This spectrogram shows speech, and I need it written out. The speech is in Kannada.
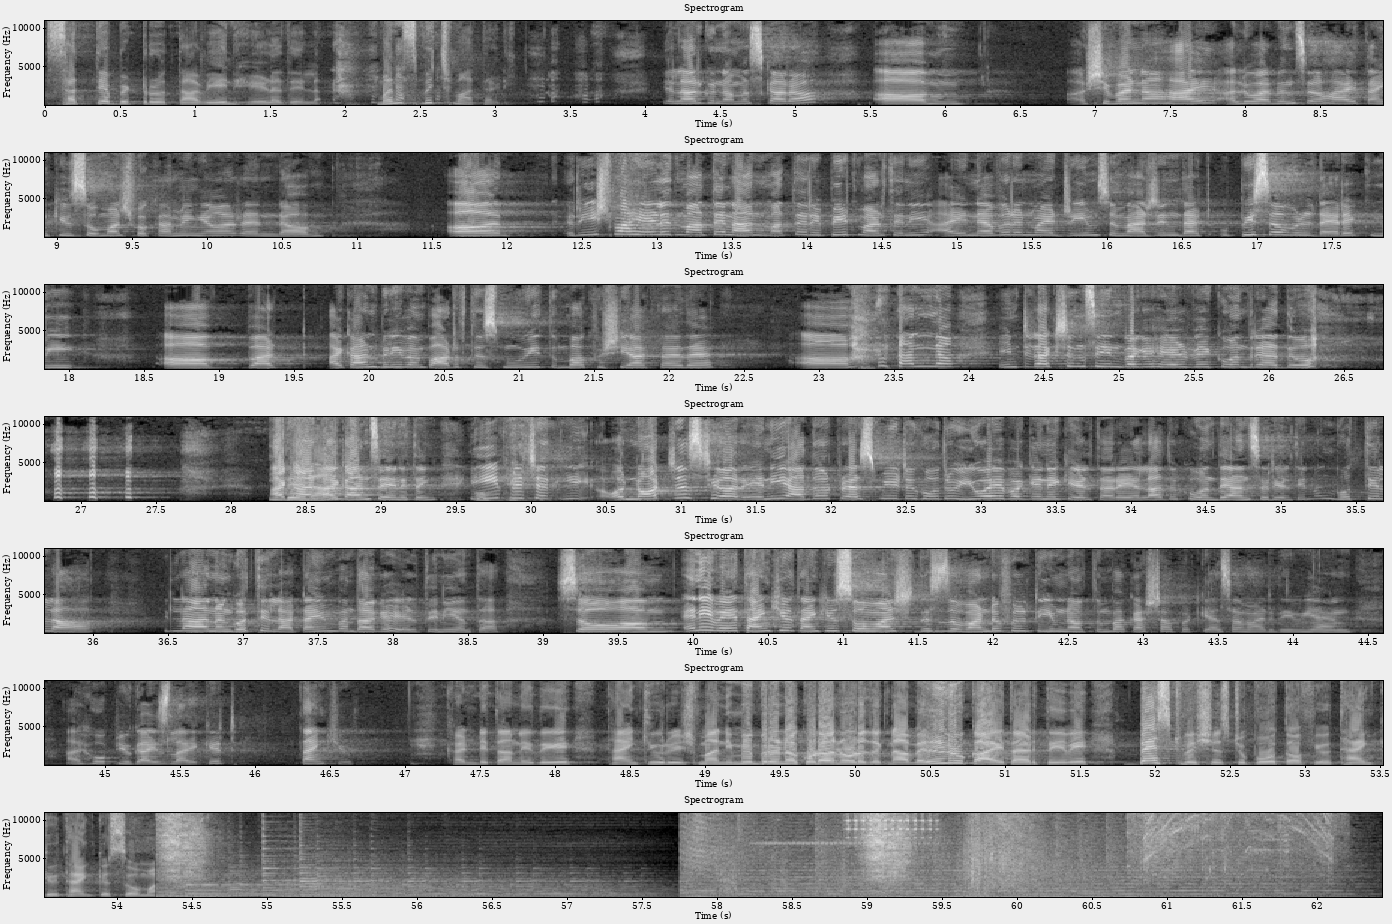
ಸತ್ಯ ಬಿಟ್ಟರು ತಾವೇನು ಹೇಳೋದೇ ಇಲ್ಲ. ಮನ್ಸು ಬಿಚ್ಚಿ ಮಾತಾಡಿ. ಎಲ್ಲರಿಗೂ ನಮಸ್ಕಾರ. Shivanna hi ಅಲು Arvind sir hi thank you so much for coming your and Reeshma ಹೇಳಿದ ಮಾತೆ ನಾನು ಮತ್ತೆ ರಿಪೀಟ್ ಮಾಡ್ತೀನಿ. I never in my dreams imagine that Uppi sir will direct me but I can't believe I'm part of this movie ತುಂಬ ಖುಷಿ ಆಗ್ತಾ ಇದೆ. ನನ್ನ ಇಂಟ್ರಡಕ್ಷನ್ ಸೀನ್ ಬಗ್ಗೆ ಹೇಳಬೇಕು ಅಂದರೆ ಅದು ಐ ಇದೆನಾ? Can I can say anything ಈ ಪಿಕ್ಚರ್ ಈ not just here any other press ಮೀಟಿಗೆ ಹೋದ್ರು ಯು ಐ ಬಗ್ಗೆನೇ ಕೇಳ್ತಾರೆ ಎಲ್ಲದಕ್ಕೂ ಒಂದೇ ಆನ್ಸರ್ ಹೇಳ್ತೀನಿ. ನಂಗೆ ಗೊತ್ತಿಲ್ಲ. ಇಲ್ಲ ನಂಗೆ ಗೊತ್ತಿಲ್ಲ. ಟೈಮ್ ಬಂದಾಗ ಹೇಳ್ತೀನಿ ಅಂತ. So anyway thank you thank you so much this is a wonderful team ನಾವು ತುಂಬ ಕಷ್ಟಪಟ್ಟು ಕೆಲಸ ಮಾಡಿದ್ದೀವಿ and I hope you guys like it thank you ಖಂಡಿತ ನಿಧಿ. ಥ್ಯಾಂಕ್ ಯು ರೇಷ್ಮಾ ನಿಮ್ಮಿಬ್ಬರನ್ನ ಕೂಡ ನೋಡೋದಕ್ಕೆ ನಾವೆಲ್ಲರೂ ಕಾಯ್ತಾ ಇರ್ತೀವಿ. Best wishes to both of you thank you thank you so much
